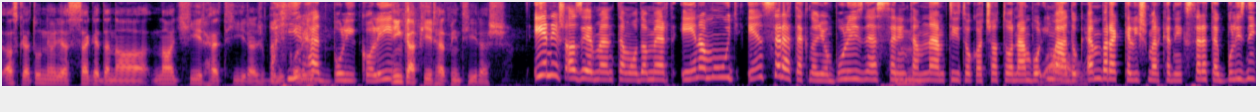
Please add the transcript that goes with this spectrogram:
azt kell tudni, hogy ez Szegeden a nagy hírhet híres a buli koli. hírhet buli koli. Inkább hírhet, mint híres. Én is azért mentem oda, mert én amúgy, én szeretek nagyon bulizni, ez szerintem nem titok a csatornámból. Wow. imádok emberekkel ismerkedni, szeretek bulizni,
